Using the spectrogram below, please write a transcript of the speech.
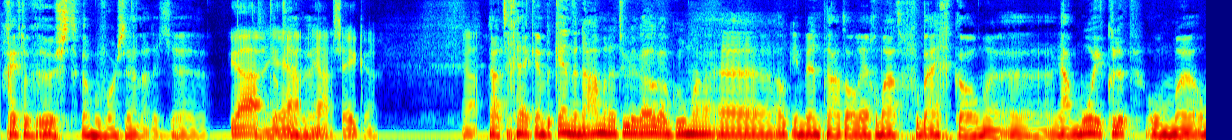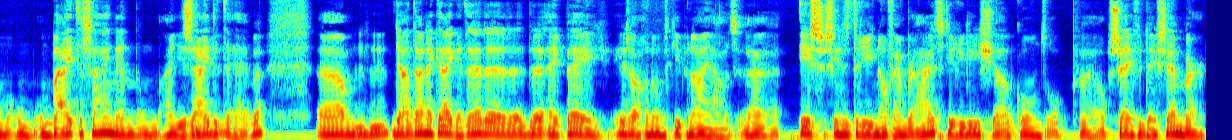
Geeft ook rust, kan ik me voorstellen. Dat je, ja, dat ja, ja, zeker. Ja. ja, te gek. En bekende namen natuurlijk ook. Ook Guma, uh, ook in Bandpraat al regelmatig voorbij gekomen. Uh, ja, mooie club om, uh, om, om, om bij te zijn en om aan je zijde te hebben. Um, mm -hmm. Ja, daarnaar kijkend, hè, de, de, de EP is al genoemd, Keep an Eye Out, is sinds 3 november uit. Die release show komt op, op 7 december.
